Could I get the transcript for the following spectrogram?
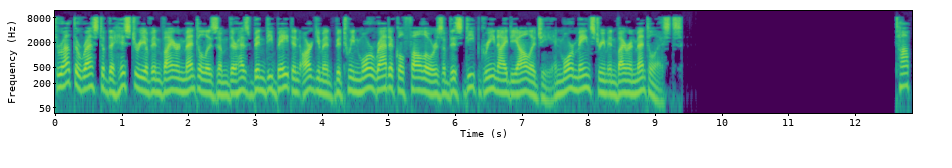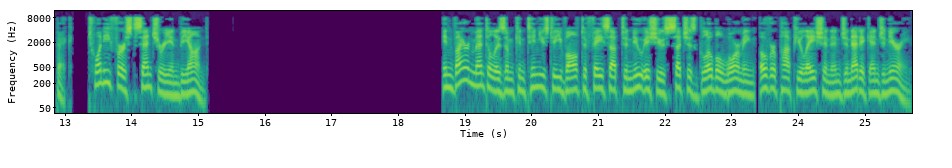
Throughout the rest of the history of environmentalism there has been debate and argument between more radical followers of this deep green ideology and more mainstream environmentalists. 21st century and beyond Environmentalism continues to evolve to face up to new issues such as global warming, overpopulation and genetic engineering.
